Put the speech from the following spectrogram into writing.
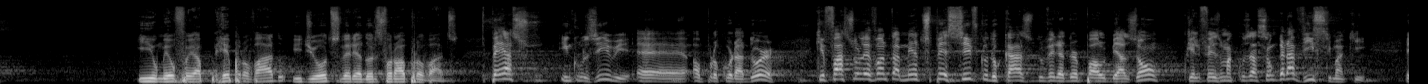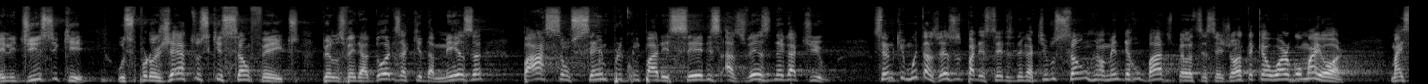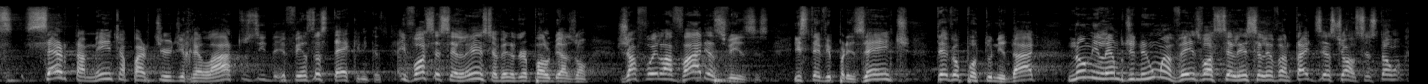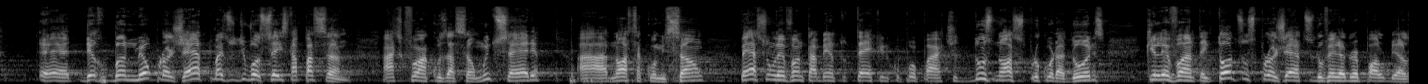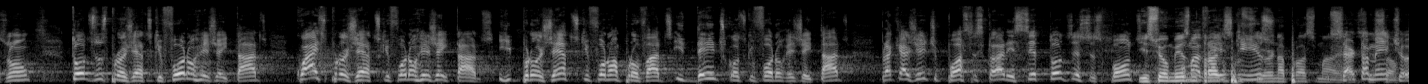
e o meu foi reprovado e de outros vereadores foram aprovados. Peço, inclusive, eh, ao procurador que faça um levantamento específico do caso do vereador Paulo Biazon, porque ele fez uma acusação gravíssima aqui. Ele disse que os projetos que são feitos pelos vereadores aqui da mesa passam sempre com pareceres, às vezes negativos. Sendo que muitas vezes os pareceres negativos são realmente derrubados pela CCJ, que é o órgão maior. Mas certamente a partir de relatos e defesas técnicas. E Vossa Excelência, vereador Paulo Biazon, já foi lá várias vezes. Esteve presente, teve oportunidade. Não me lembro de nenhuma vez Vossa Excelência levantar e dizer assim: ó, vocês estão é, derrubando meu projeto, mas o de vocês está passando. Acho que foi uma acusação muito séria. A nossa comissão peço um levantamento técnico por parte dos nossos procuradores que levantem todos os projetos do vereador Paulo Biazon, todos os projetos que foram rejeitados, quais projetos que foram rejeitados e projetos que foram aprovados idênticos aos que foram rejeitados, para que a gente possa esclarecer todos esses pontos. Isso eu mesmo trago para o senhor isso- na próxima Certamente.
